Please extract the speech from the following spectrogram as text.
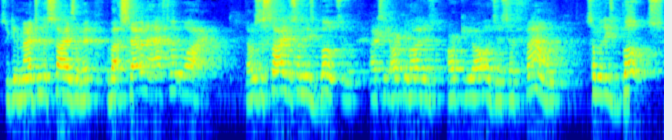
So you can imagine the size of it, about seven and a half foot wide. That was the size of some of these boats. And actually, archaeologists, archaeologists have found some of these boats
